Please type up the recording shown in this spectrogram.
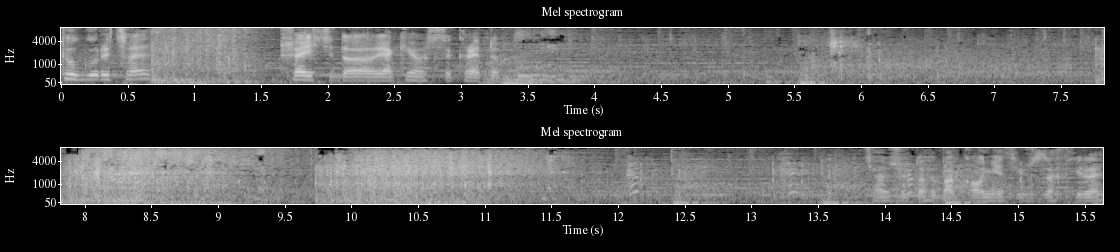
Tu u góry co jest? Przejście do jakiegoś sekretu. Chociaż, że to chyba koniec już za chwilę.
